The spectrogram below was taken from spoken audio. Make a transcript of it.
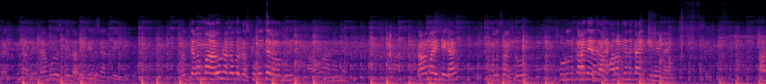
काटकीला आले. त्यामुळेच ते झाले पण त्याला मारू नका बरं का सोडून द्या ना तुम्ही काय माहितीये का तुम्हाला सांगतो सोडून का द्यायचा मला त्यानं काय केलेलं नाही हा?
